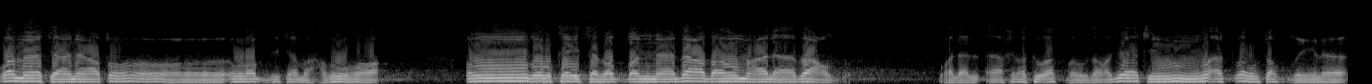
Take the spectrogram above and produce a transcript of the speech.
وما كان عطاء ربك محظورا. انظر كيف فضلنا بعضهم على بعض. وللآخرة أكبر درجات وأكبر تفضيلا.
